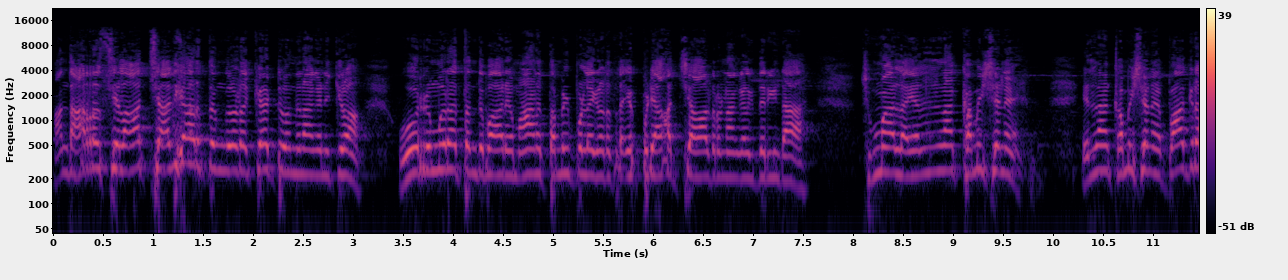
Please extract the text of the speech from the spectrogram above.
அந்த அரசியல் ஆட்சி அதிகாரத்தை உங்களோட கேட்டு வந்து நாங்க நிக்கிறோம். ஒரு முறை தந்து பாரு மான தமிழ் பிள்ளைகளிடத்துல எப்படி ஆட்சி ஆடுறோம் நாங்களுக்கு தெரியும்டா. சும்மா இல்ல எல்லாம் கமிஷனு. எல்லாம் கமிஷனை பாக்குற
